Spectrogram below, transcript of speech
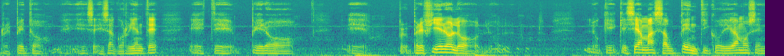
respeto esa, corriente, este, pero eh, prefiero lo, lo que, sea más auténtico, digamos, en,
